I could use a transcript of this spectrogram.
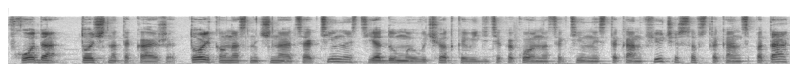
входа точно такая же. Только у нас начинается активность, я думаю, вы четко видите, какой у нас активный стакан фьючерсов, стакан спота,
